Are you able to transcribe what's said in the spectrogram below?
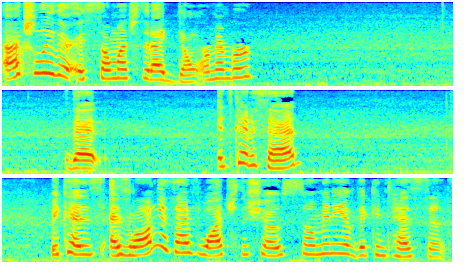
Actually, there is so much that I don't remember that it's kind of sad. Because as long as I've watched the show, so many of the contestants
